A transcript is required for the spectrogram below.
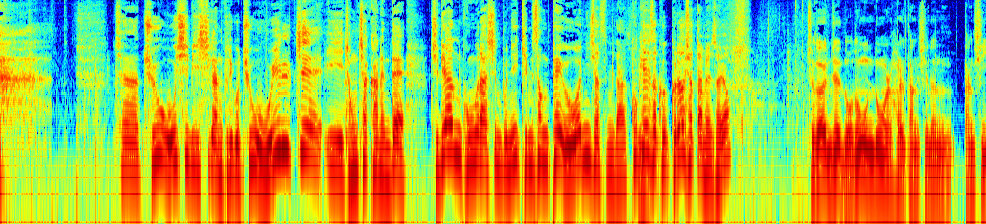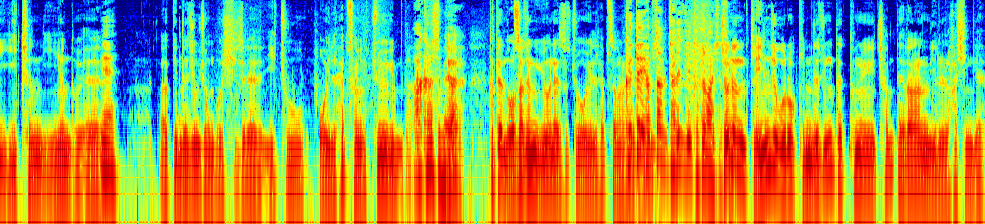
자, 주 52시간 그리고 주 5일째 이 정착하는데 지대한 공을 하신 분이 김성태 의원이셨습니다. 국회에서 네. 그, 그러셨다면서요? 제가 이제 노동운동을 할 당시는 당시 2002년도에 예. 어, 김대중 정부 시절에 이 주 5일 협상의 주역입니다. 아, 그렇습니까? 예. 그때 노사정위원회에서 주 5일 협상을 그때 협상 자리에 들어가셨어요? 저는 개인적으로 김대중 대통령이 참 대단한 일을 하신 게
